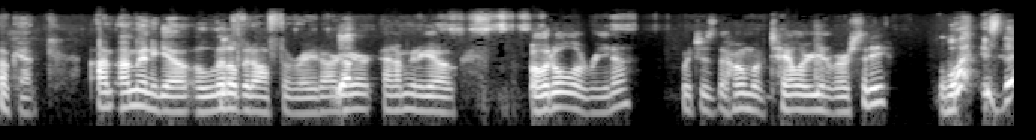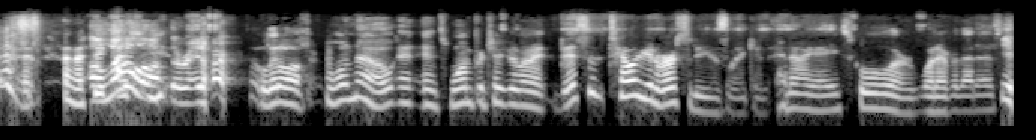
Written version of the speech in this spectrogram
Okay. I'm I'm going to go a little bit off the radar Yep. here, and I'm going to go Odle Arena, which is the home of Taylor University. what is this? And I A little off the radar. a little off. Well, no, and, and it's one particular night. This is Taylor University is like an NIA school or whatever that is. Yeah.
